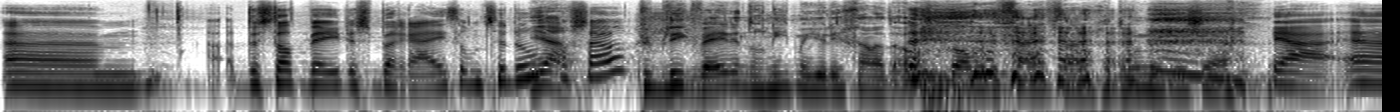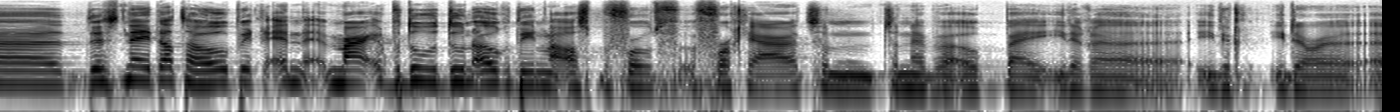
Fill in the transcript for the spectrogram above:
Um, dus dat ben je dus bereid om te doen ja, of zo? Het publiek weet het nog niet, maar jullie gaan het ook de komende vijf dagen doen. Dus, ja, ja uh, dus nee, dat hoop ik. En, maar ik bedoel, we doen ook dingen als bijvoorbeeld vorig jaar... toen, toen hebben we ook bij iedere, ieder, ieder uh,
